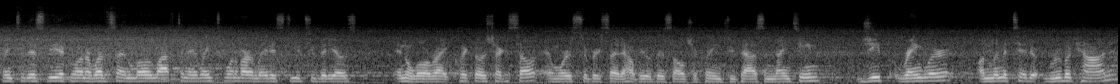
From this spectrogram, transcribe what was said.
a link to this vehicle on our website in the lower left, and a link to one of our latest YouTube videos in the lower right. Click those, check us out, and we're super excited to help you with this ultra clean 2019 Jeep Wrangler Unlimited Rubicon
